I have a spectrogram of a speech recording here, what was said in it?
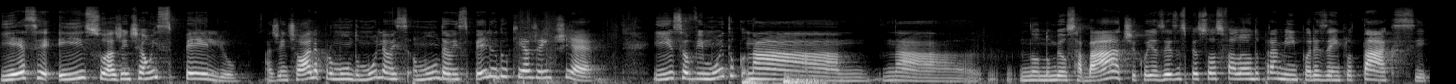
E esse, isso a gente é um espelho. A gente olha para o mundo, o mundo é um espelho do que a gente é. E isso eu vi muito na, na no, no, meu sabático e às vezes as pessoas falando para mim, por exemplo, táxi.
